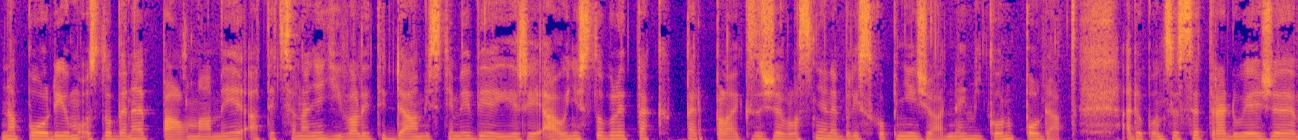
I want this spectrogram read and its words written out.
na pódium ozdobené palmami a teď se na ně dívali ty dámy s těmi vějíři a oni z toho byli tak perplex, že vlastně nebyli schopni žádný výkon podat. A dokonce se traduje, že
